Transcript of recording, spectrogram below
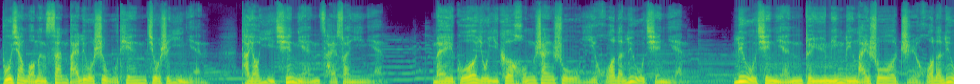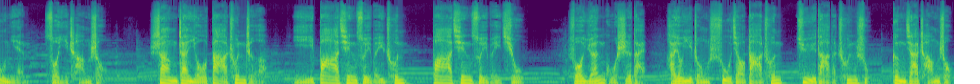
不像我们三百六十五天就是一年，它要一千年才算一年。美国有一棵红杉树，已活了六千年。六千年对于明灵来说，只活了六年，所以长寿。上占有大春者，以八千岁为春，八千岁为秋。说远古时代还有一种树叫大春，巨大的春树，更加长寿，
